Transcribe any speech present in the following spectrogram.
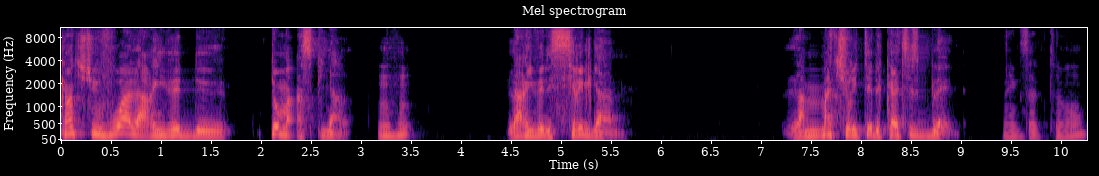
quand tu vois l'arrivée de Thomas Spinal, mm-hmm. l'arrivée de Cyril Gann, la maturité de Curtis Blade. Exactement.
